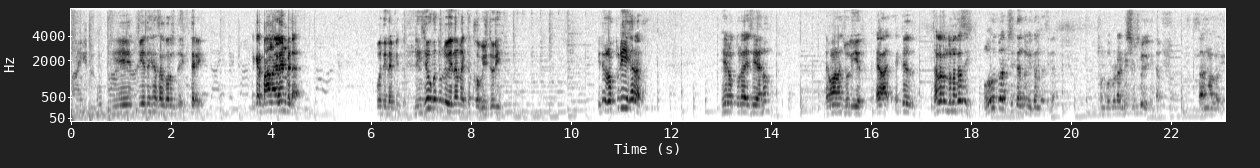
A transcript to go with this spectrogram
ভাই ও এ তুই এতে হেসাল করস দে কিতে রে? একের বানাইলাম বেটা। ও দিলাম কিন্তু? নিজেও কত লইলাম একটা খবিস ধরি। এটা রক্তটি খারাপ। হে রক্তটা এসে জানো? আর জ্বলিয়ে একটা আছি বহুতবার সিদ্ধান্ত নিতাম সম্পর্কটা নিষ্কুচ করে দিতাম। তার মার লগে।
